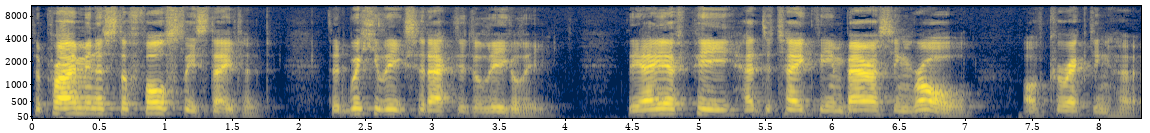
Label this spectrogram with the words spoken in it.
The Prime Minister falsely stated that WikiLeaks had acted illegally. The AFP had to take the embarrassing role of correcting her.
